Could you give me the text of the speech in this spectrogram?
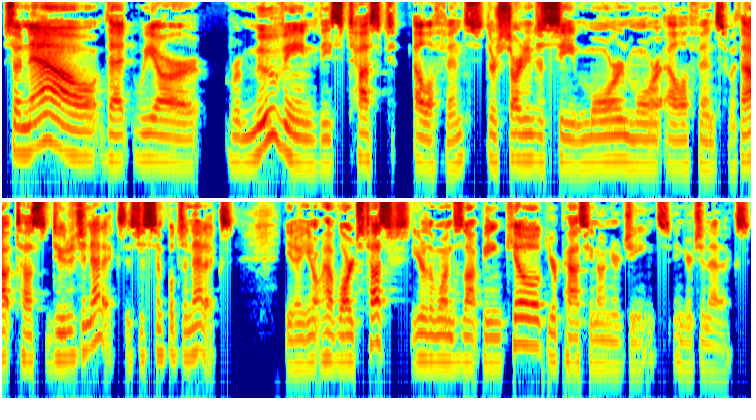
So now that we are removing these tusked elephants, they're starting to see more and more elephants without tusks due to genetics. It's just simple genetics. You know, you don't have large tusks. You're the ones not being killed. You're passing on your genes and your genetics.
